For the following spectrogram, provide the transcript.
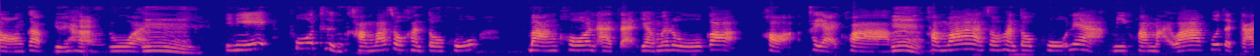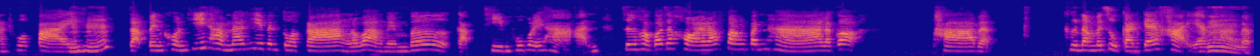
ร้องกับยุยฮังด้วยอืม ทีนี้พูดถึงคำว่าโซคันโตคุบางคนอาจจะยังไม่รู้ก็ขอขยายความอืมคำว่าโซคันโตคุเนี่ยมีความหมายว่าผู้จัดการทั่วไปอือหือจะเป็นคนที่ทำหน้าที่เป็นตัวกลาง ระหว่างเมมเบอร์กับทีมผู้บริหาร ซึ่งเขาก็จะคอยรับฟังปัญหาแล้วก็พาแบบ คือนำไปสู่การแก้ไขอะค่ะอืมแบบ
